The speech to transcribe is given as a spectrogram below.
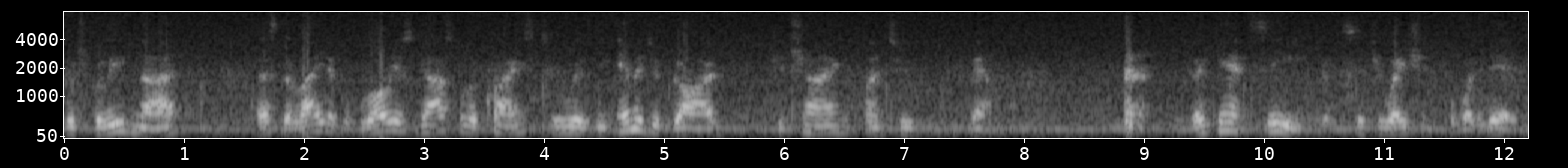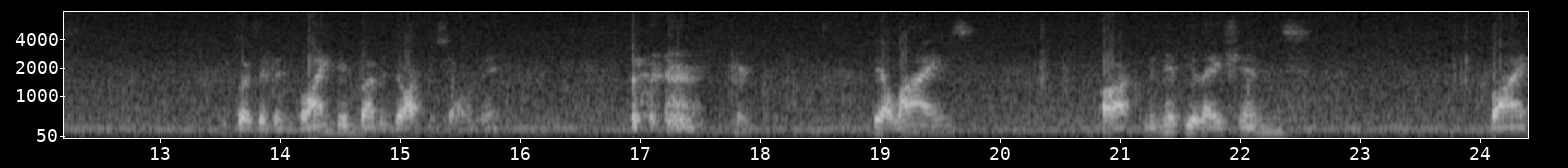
which believe not, lest the light of the glorious gospel of Christ, who is the image of God, should shine unto them. they can't see the situation for what it is because they've been blinded by the darkness element their lives are manipulations by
